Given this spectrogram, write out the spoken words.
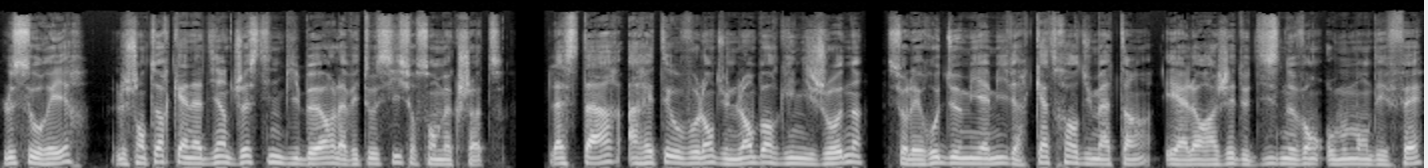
Le sourire, le chanteur canadien Justin Bieber l'avait aussi sur son mugshot. La star, arrêtée au volant d'une Lamborghini jaune sur les routes de Miami vers 4 heures du matin et alors âgée de 19 ans au moment des faits,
